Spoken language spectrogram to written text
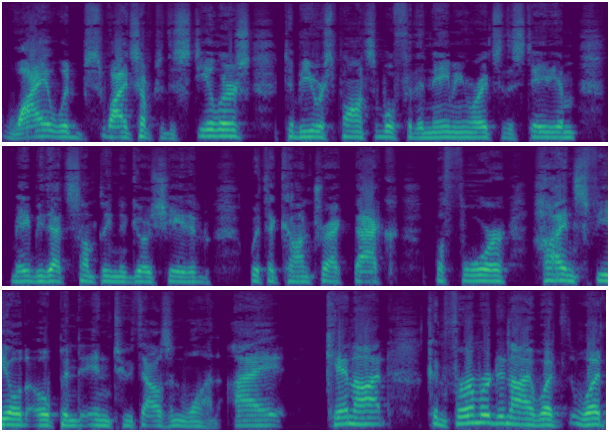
why it would why it's up to the Steelers to be responsible for the naming rights of the stadium. Maybe that's something negotiated with the contract back before Heinz Field opened in 2001. I cannot confirm or deny what what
